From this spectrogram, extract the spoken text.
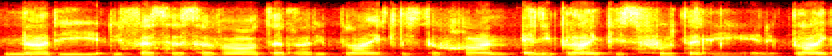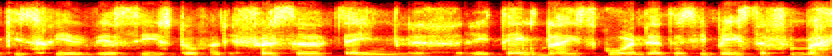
na die die visse se water na die plantjies toe gaan en die plantjies voed in die en die plantjies gee weer suurstof aan die visse en die tank bly skoon. Dit is die beste vir my.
